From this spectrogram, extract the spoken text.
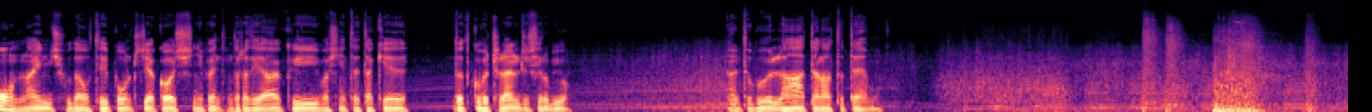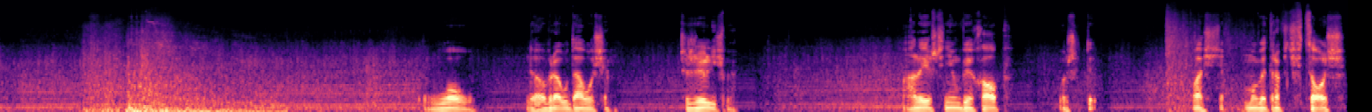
online, mi się udało wtedy połączyć jakoś, nie pamiętam teraz jak i właśnie te takie dodatkowe challenge się robiło. Ale to były lata, lata temu. Wow. Dobra, udało się. Przeżyliśmy. Ale jeszcze nie mówię hop. Może ty... Właśnie, mogę trafić w coś.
